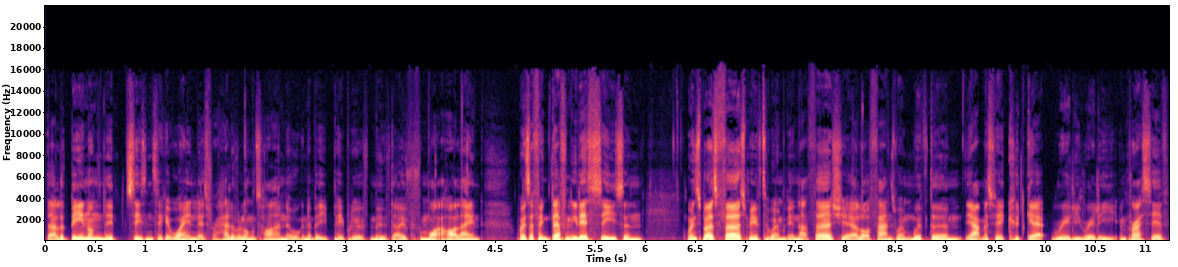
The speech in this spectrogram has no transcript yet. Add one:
they'll have been on the season ticket waiting list for a hell of a long time. They're all going to be people who have moved over from White Hart Lane. Whereas I think definitely this season, when Spurs first moved to Wembley in that first year, a lot of fans went with them. The atmosphere could get really, really impressive.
